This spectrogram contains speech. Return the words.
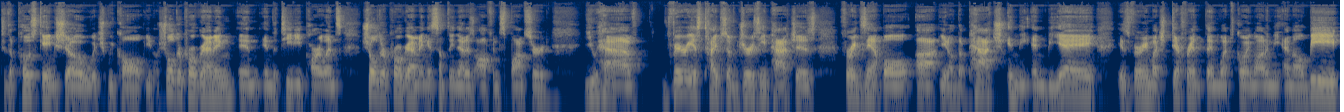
to the postgame show, which we call you know shoulder programming in in the TV parlance. Shoulder programming is something that is often sponsored. You have various types of jersey patches. For example, uh, you know the patch in the NBA is very much different than what's going on in the MLB,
